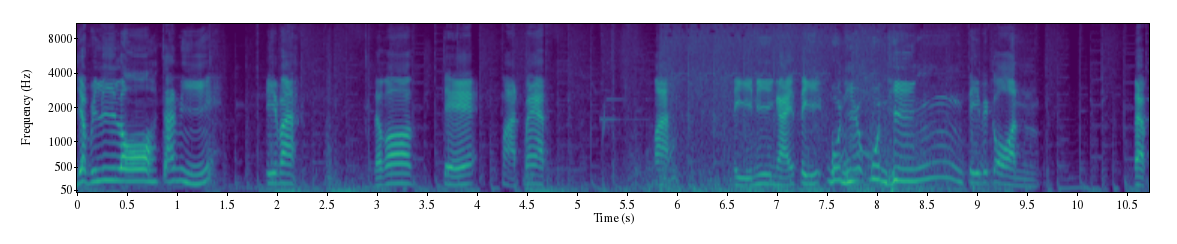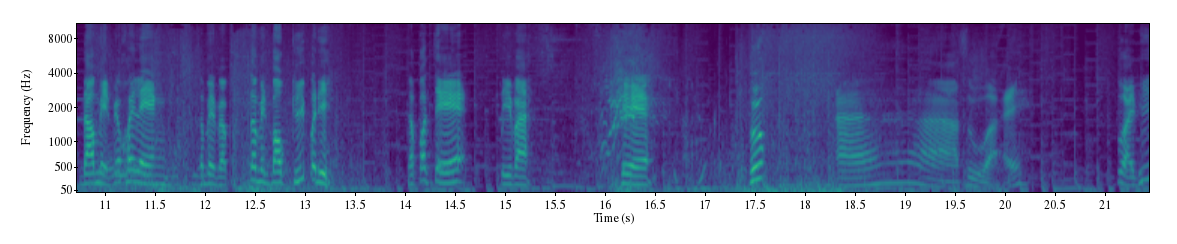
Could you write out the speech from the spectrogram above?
อย่าไปรีรอจานหมีตีมา แล้วก็ เจ๊ปาดแปดมาตีนี่ไงตีบุญหิวบุญทิ้ง ตีไปก่อน แบบดาเมจไม่ค่อยแรงดาเมจแบบดาเมจเบากริปอะดิแล้วก็เจ๊ตีไปโอเคฮึบอ่าสวย สวยพี่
